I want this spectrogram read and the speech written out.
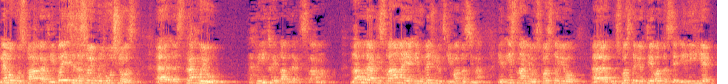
ne mogu spavati, boje se za svoju budućnost, strahuju. Dakle, i to je blagodat Islama. Blagodat Islama je i u međuljudskim odnosima, jer Islam je uspostavio, uh, uspostavio te odnose ili je,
